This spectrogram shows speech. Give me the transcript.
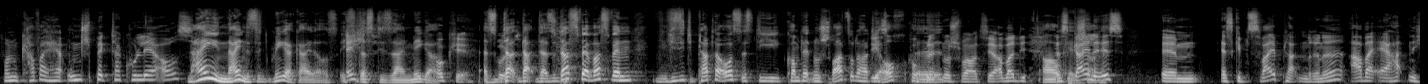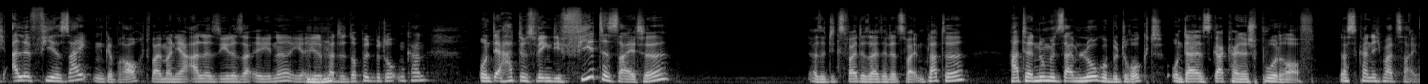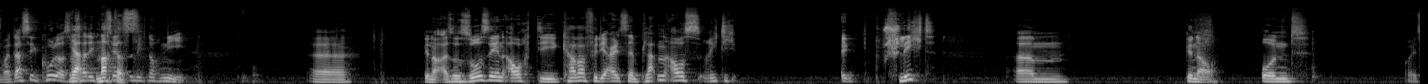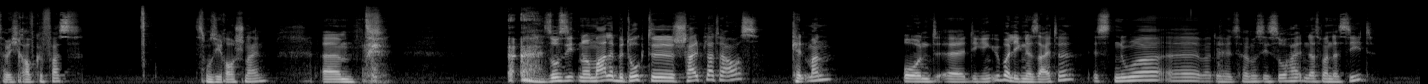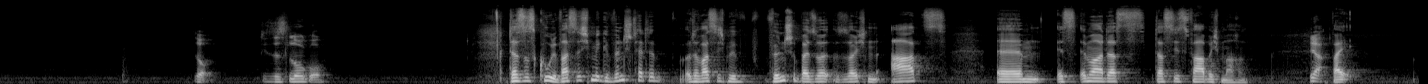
vom Cover her unspektakulär aus? Nein, nein, das sieht mega geil aus. Ich finde das Design mega. Okay. Also, da, da, also das wäre was, wenn. Wie sieht die Platte aus? Ist die komplett nur schwarz oder hat die, die auch? Komplett äh, nur schwarz, ja. Aber die, ah, okay, das Geile schade. ist, ähm, es gibt zwei Platten drin, aber er hat nicht alle vier Seiten gebraucht, weil man ja alle jede, ne, jede mhm. Platte doppelt bedrucken kann. Und er hat deswegen die vierte Seite also die zweite Seite der zweiten Platte, hat er nur mit seinem Logo bedruckt und da ist gar keine Spur drauf. Das kann ich mal zeigen, weil das sieht cool aus. Das Ja, hatte ich bis jetzt nämlich noch nie. Äh, genau, also so sehen auch die Cover für die einzelnen Platten aus. Richtig äh, schlicht. Ähm, genau. Und oh, jetzt habe ich raufgefasst. Das muss ich rausschneiden. Ähm, so sieht normale bedruckte Schallplatte aus. Kennt man. Und äh, die gegenüberliegende Seite ist nur, äh, warte, jetzt muss ich es so halten, dass man das sieht. Dieses Logo. Das ist cool. Was ich mir gewünscht hätte, oder was ich mir wünsche bei so, solchen Arts, ähm, ist immer, dass, dass sie es farbig machen. Ja, Weil,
